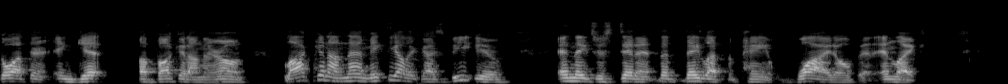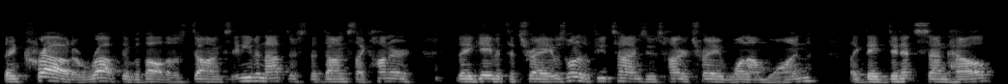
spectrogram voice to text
go out there and get a bucket on their own. Lock in on them, make the other guys beat you, and they just didn't. They let the paint wide open, and like the crowd erupted with all those dunks, and even not just the dunks. Like Hunter, they gave it to Tre. It was one of the few times it was Hunter Tre one on one. Like they didn't send help,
